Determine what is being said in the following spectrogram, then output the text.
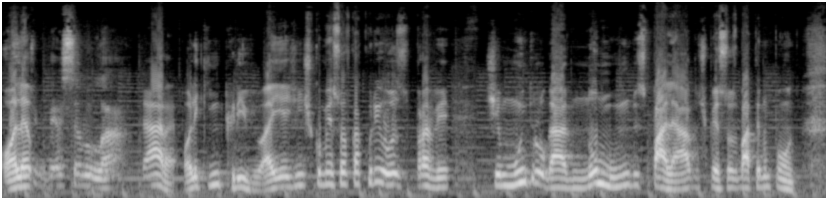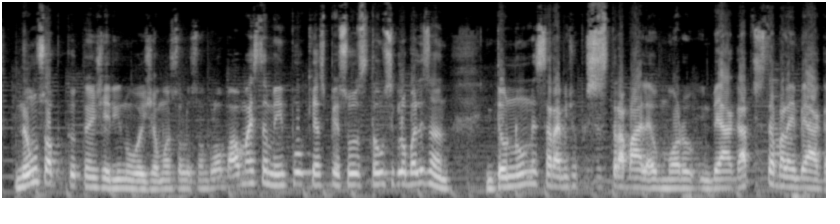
Olha, Se tiver celular. Cara, olha que incrível. Aí a gente começou a ficar curioso para ver tinha muito lugar no mundo espalhado de pessoas batendo ponto. Não só porque o Tangerino hoje é uma solução global, mas também porque as pessoas estão se globalizando. Então não necessariamente eu preciso trabalhar, eu moro em BH, preciso trabalhar em BH,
